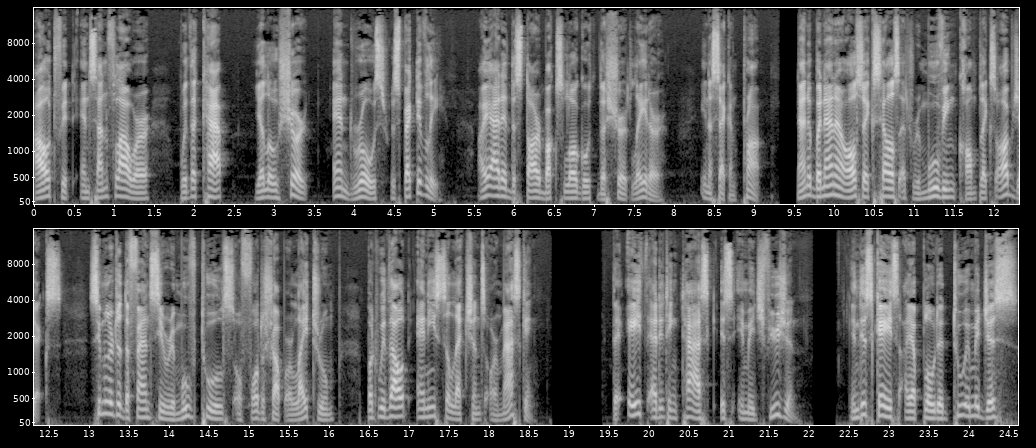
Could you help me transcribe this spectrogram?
outfit, and sunflower with a cap, yellow shirt, and rose, respectively. I added the Starbucks logo to the shirt later, in a second prompt. Nano Banana also excels at removing complex objects, similar to the fancy remove tools of Photoshop or Lightroom, but without any selections or masking. The eighth editing task is image fusion. In this case, I uploaded two images,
